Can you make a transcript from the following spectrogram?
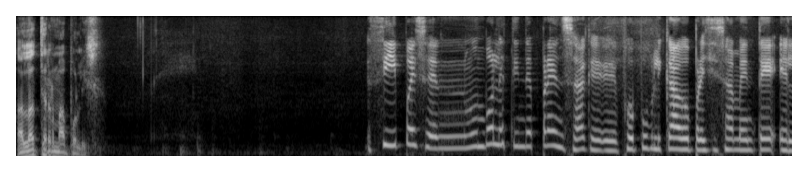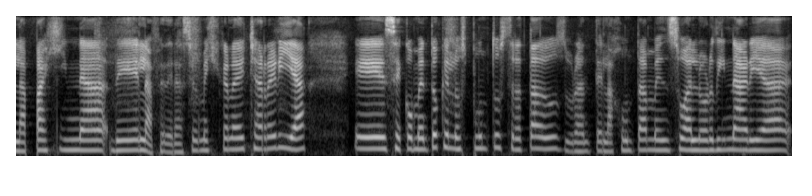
a la Termápolis. Sí, pues en un boletín de prensa que fue publicado precisamente en la página de la Federación Mexicana de Charrería, eh, se comentó que los puntos tratados durante la Junta Mensual Ordinaria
